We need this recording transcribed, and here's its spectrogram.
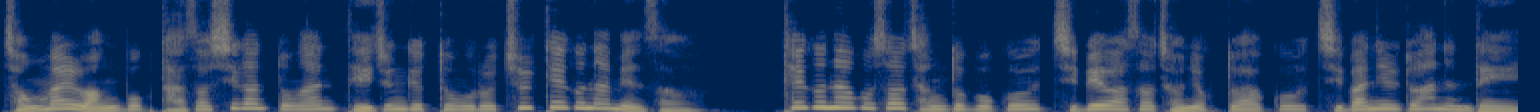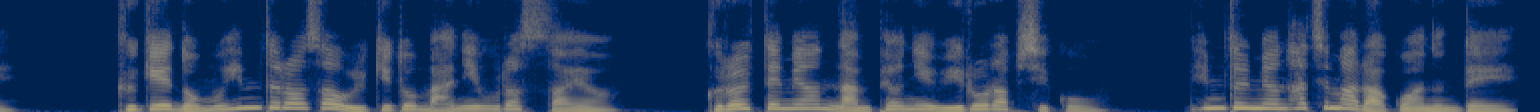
정말 왕복 5시간 동안 대중교통으로 출퇴근하면서 퇴근하고서 장도 보고 집에 와서 저녁도 하고 집안일도 하는데 그게 너무 힘들어서 울기도 많이 울었어요. 그럴 때면 남편이 위로랍시고 힘들면 하지마라고 하는데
